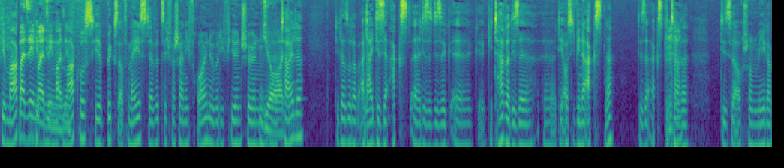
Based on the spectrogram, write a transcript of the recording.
Hier Mark, mal sehen, hier, mal sehen, mal sehen. Markus, hier Bricks of Maze, der wird sich wahrscheinlich freuen über die vielen schönen ja, äh, Teile, die da so dabei. Allein diese Axt, äh, diese diese äh, Gitarre, diese, äh, die aussieht wie eine Axt, ne? Diese Axtgitarre, mhm. die ist ja auch schon mega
